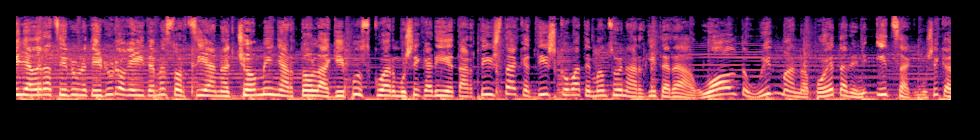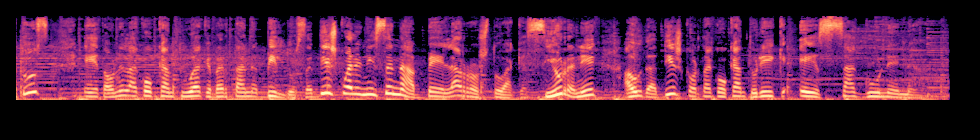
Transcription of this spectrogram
Mila beratzi irun eta iruro emezortzian Txomin Artola Gipuzkoar musikari eta artistak disko bat eman zuen argitara Walt Whitman poetaren hitzak musikatuz eta honelako kantuak bertan bilduz. Diskoaren izena belarrostuak ziurrenik, hau da diskortako kanturik ezagunena.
